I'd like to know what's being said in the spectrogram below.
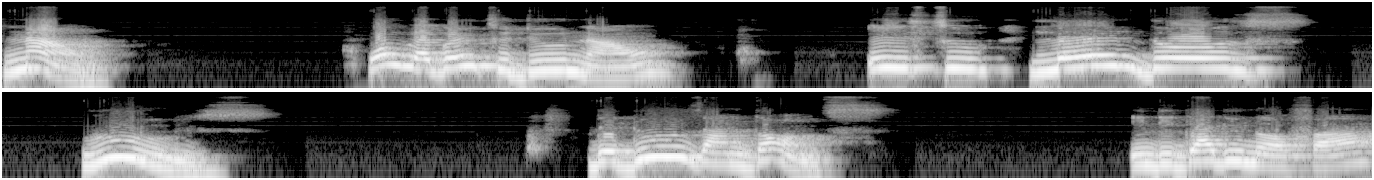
Now, what we are going to do now is to learn those rules, the do's and don'ts in the garden of uh,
